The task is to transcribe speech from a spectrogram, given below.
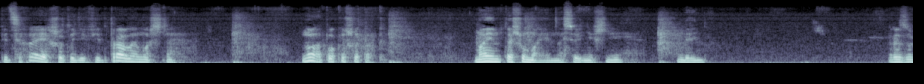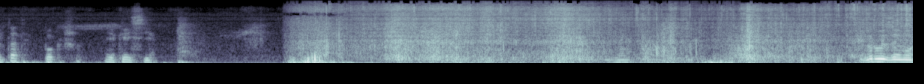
Підсихає, що тоді відправимо ще. Ну, а поки що так. Маємо те, що маємо на сьогоднішній день. Результат поки що якийсь є. Грузимо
